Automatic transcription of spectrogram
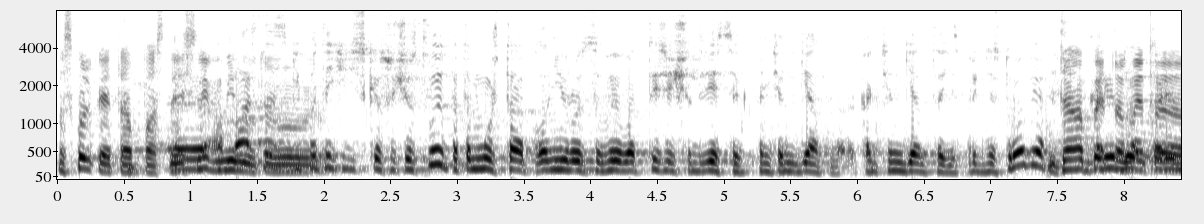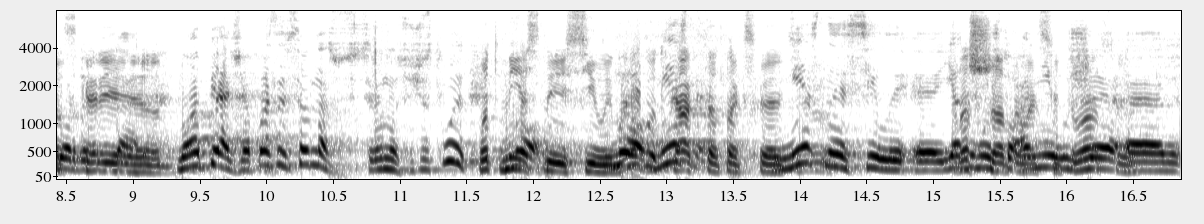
Насколько это опасно? Если в Э, Опасность минуту... гипотетическая существует, потому что планируется вывод 1200 контингента, контингента из Приднестровья. Да, об этом это скорее- Но опять же, опасность все равно, все равно существует. Вот Но- местные силы но могут местные- как-то, так сказать, Местные силы, э, я думаю, что они уже, ситуацию? э,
